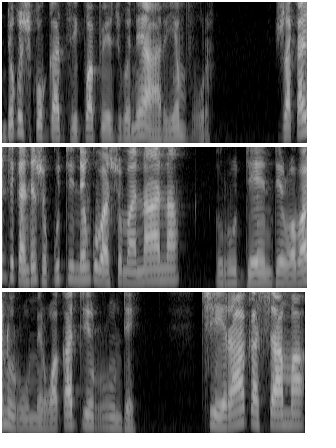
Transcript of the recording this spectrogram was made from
ndokusvikogadzikwa pedyo nehari yemvura. Zvakaitika ndezvekuti nenguva shomanana rudhende rwavanhurume rwakati runde. Chihera akashama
